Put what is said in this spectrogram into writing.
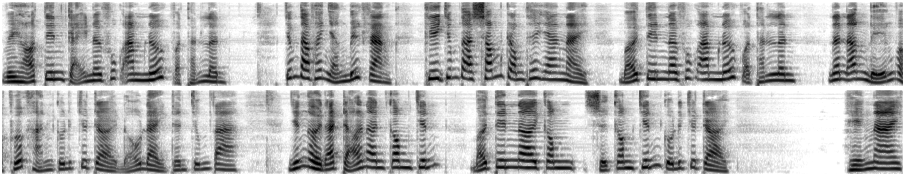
vì họ tin cậy nơi phúc âm nước và thánh linh. Chúng ta phải nhận biết rằng khi chúng ta sống trong thế gian này bởi tin nơi phúc âm nước và thánh linh, nên ân điển và phước hạnh của Đức Chúa Trời đổ đầy trên chúng ta. Những người đã trở nên công chính bởi tin nơi công sự công chính của Đức Chúa Trời hiện nay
